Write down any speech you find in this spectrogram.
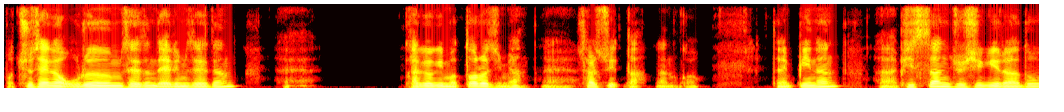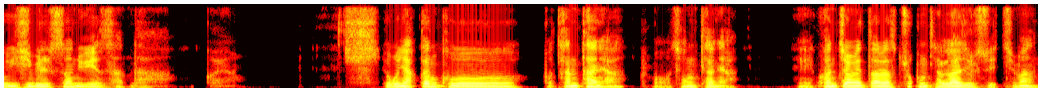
뭐 추세가 오름세든 내림세든 예, 가격이 뭐 떨어지면 예, 살 수 있다라는 거. 그다음에 B는 아, 비싼 주식이라도 21선 위에서 산다. 거예요. 이건 약간 그 뭐 단타냐, 뭐 정타냐 예, 관점에 따라서 조금 달라질 수 있지만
